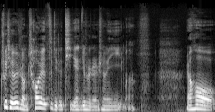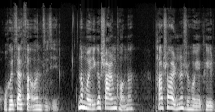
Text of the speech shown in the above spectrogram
追求一种超越自己的体验就是人生的意义吗？然后我会再反问自己，那么一个杀人狂呢？他杀人的时候也可以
